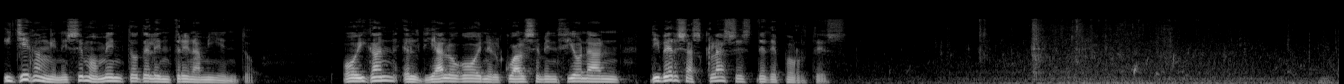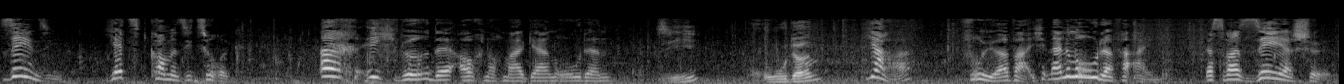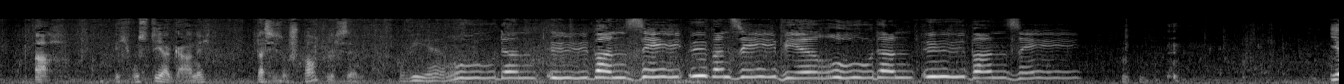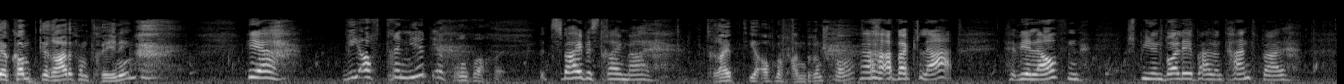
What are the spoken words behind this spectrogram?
y llegan en ese momento del entrenamiento. Oigan el diálogo en el cual se mencionan diversas clases de deportes. Sehen Sie, jetzt kommen Sie zurück. Ach, ich würde auch noch mal gern rudern. Sie? Rudern? Ja, früher war ich in einem Ruderverein. Das war sehr schön. Ach, ich wusste ja gar nicht, dass Sie so sportlich sind. Wir rudern übern See, übern See, wir rudern übern See. Ihr kommt gerade vom Training? Ja, Wie oft trainiert ihr pro Woche? zwei bis dreimal. Treibt ihr auch noch anderen Sport? Aber klar, wir laufen, spielen Volleyball und Handball.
